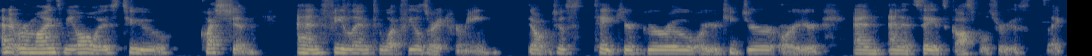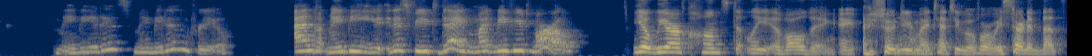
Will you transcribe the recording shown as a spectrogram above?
and it reminds me always to question and feel into what feels right for me. Don't just take your guru or your teacher or your and and it say it's gospel truth. It's like maybe it is, maybe it isn't for you and maybe it is for you today but might be for you tomorrow yeah we are constantly evolving i, I showed yeah. you my tattoo before we started that's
